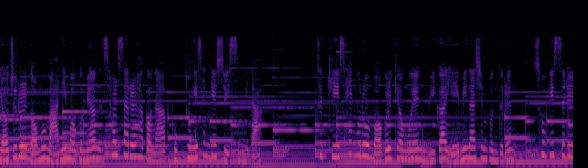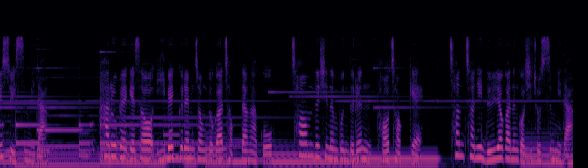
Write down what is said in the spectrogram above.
여주를 너무 많이 먹으면 설사를 하거나 복통이 생길 수 있습니다. 특히 생으로 먹을 경우엔 위가 예민하신 분들은 속이 쓰릴 수 있습니다. 하루 100에서 200g 정도가 적당하고 처음 드시는 분들은 더 적게 천천히 늘려가는 것이 좋습니다.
